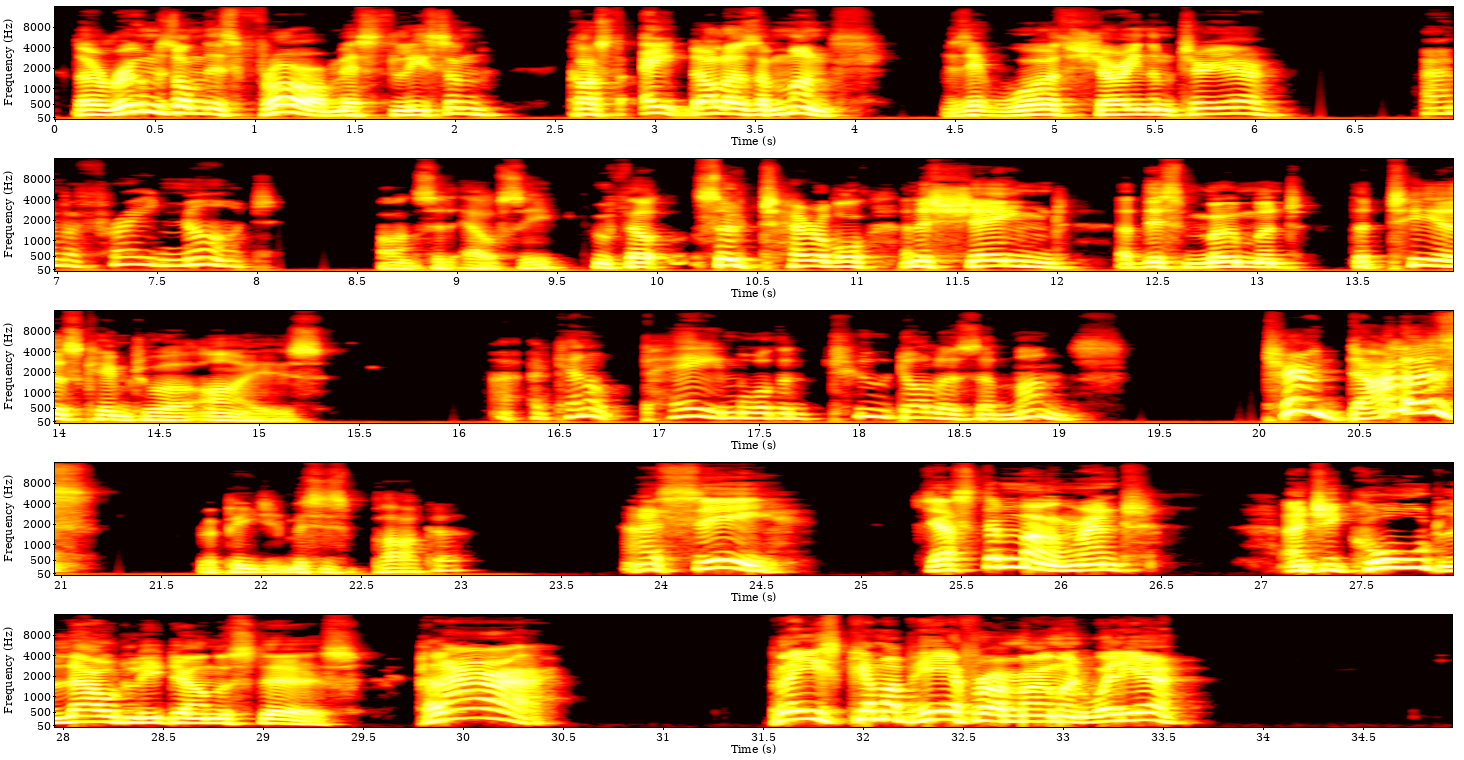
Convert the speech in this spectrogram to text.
The rooms on this floor, Miss Leeson, cost eight dollars a month. Is it worth showing them to you? I'm afraid not, answered Elsie, who felt so terrible and ashamed at this moment that tears came to her eyes. I, I cannot pay more than two dollars a month. Two dollars? repeated Mrs. Parker. I see. Just a moment. And she called loudly down the stairs. Clara! Please come up here for a moment, will you?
